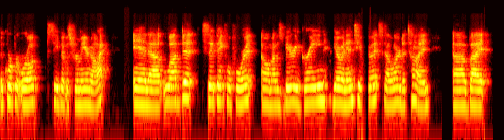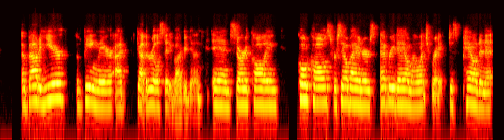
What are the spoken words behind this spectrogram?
the corporate world, see if it was for me or not. And uh, loved it. So thankful for it. Um, I was very green going into it. So I learned a ton. Uh, but about a year of being there, I got the real estate bug again and started calling cold calls for sale by owners every day on my lunch break, just pounding it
